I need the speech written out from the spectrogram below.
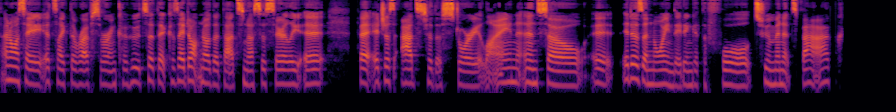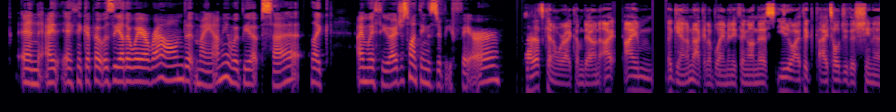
I don't want to say it's like the refs were in cahoots with it because I don't know that that's necessarily it, but it just adds to the storyline. And so it it is annoying they didn't get the full two minutes back. And I, I think if it was the other way around, Miami would be upset. Like, I'm with you. I just want things to be fair. Uh, That's kind of where I come down. I, I'm again, I'm not going to blame anything on this. You know, I think I told you this, Sheena.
